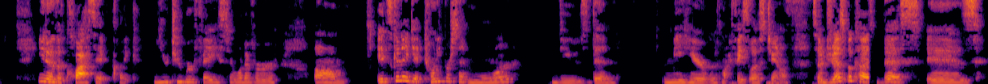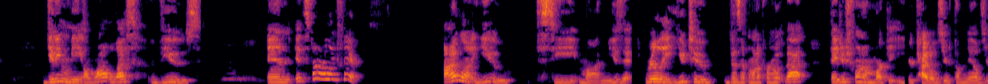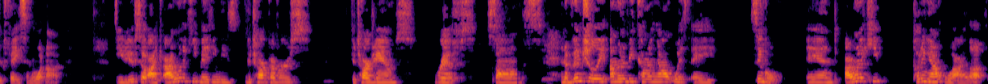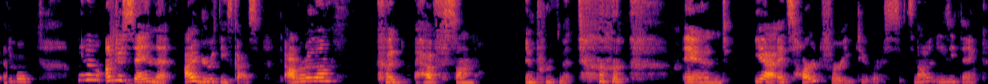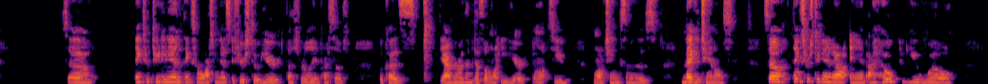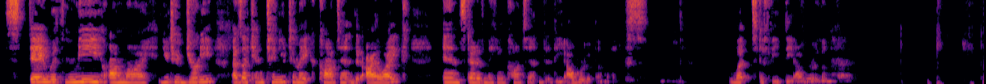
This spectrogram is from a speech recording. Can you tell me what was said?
you know the classic like YouTuber face or whatever um it's going to get 20% more views than me here with my faceless channel. So just because this is getting me a lot less views and it's not really fair. I want you to see my music. Really, YouTube doesn't want to promote that. They just want to market your titles, your thumbnails, your face, and whatnot. You do so. I I want to keep making these guitar covers, guitar jams, riffs, songs, and eventually I'm going to be coming out with a single. And I want to keep putting out what I love. And people, you know, I'm just saying that I agree with these guys. The algorithm could have some improvement. and yeah, it's hard for YouTubers. It's not an easy thing. So, thanks for tuning in. Thanks for watching this. If you're still here, that's really impressive because the algorithm doesn't want you here. It wants you watching some of those mega channels. So, thanks for sticking it out, and I hope you will stay with me on my YouTube journey as I continue to make content that I like instead of making content that the algorithm likes. Let's defeat the algorithm.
